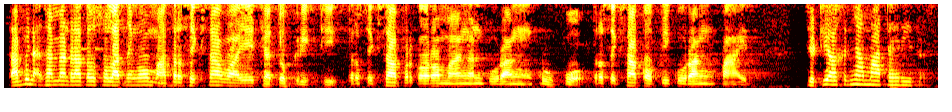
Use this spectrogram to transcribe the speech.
Tapi nak sampean ra tau salat ning omah, tersiksa wae jatuh kredit, tersiksa perkara mangan kurang kerupuk, tersiksa kopi kurang pahit. Jadi akhirnya materi terus.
